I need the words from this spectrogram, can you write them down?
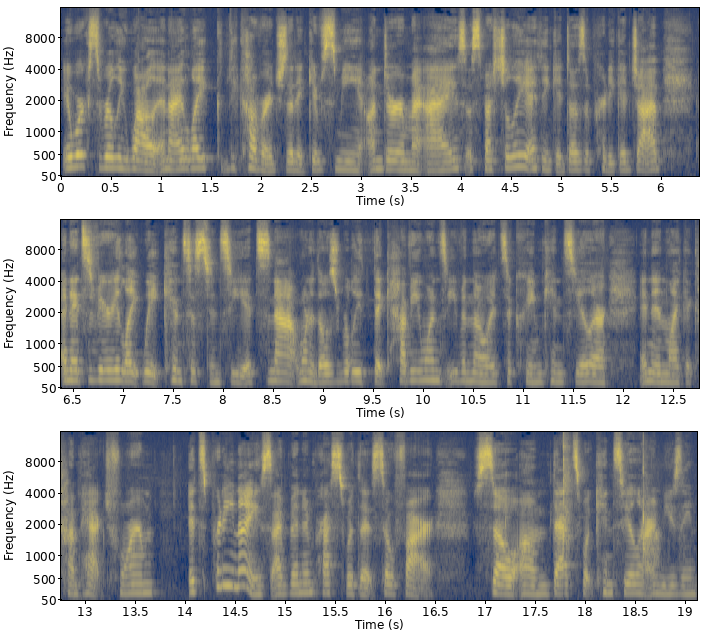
it works really well. And I like the coverage that it gives me under my eyes, especially. I think it does a pretty good job. And it's very lightweight consistency. It's not one of those really thick, heavy ones, even though it's a cream concealer and in like a compact form it's pretty nice. I've been impressed with it so far. So um, that's what concealer I'm using.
